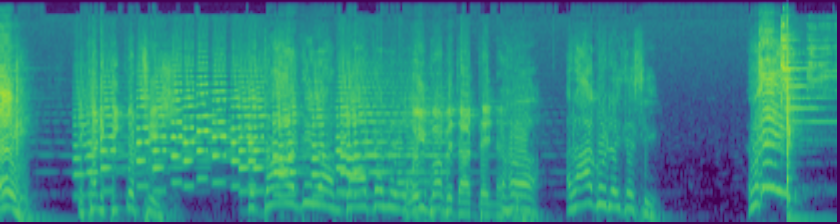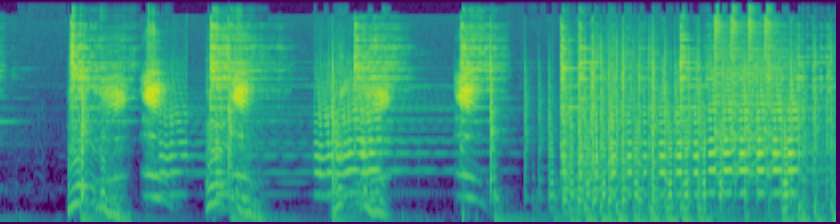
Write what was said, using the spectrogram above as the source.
এই এখানে কি করছিস? দাঁড় দিলাম দাঁড় দিলাম ওইভাবে দাঁড় দেয় না হ্যাঁ রাগ উঠাইতেছি।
